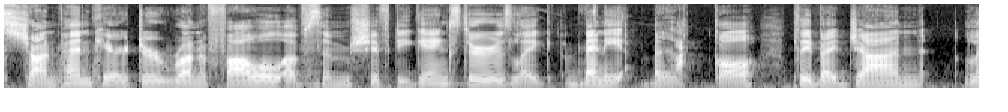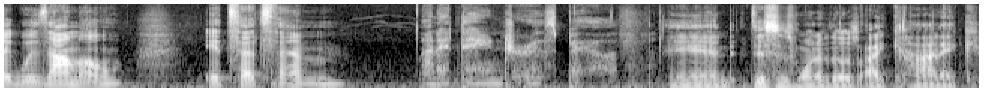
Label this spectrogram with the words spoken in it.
Sean Penn character run afoul of some shifty gangsters like Benny Blanco, played by John Leguizamo. It sets them on a dangerous path. And this is one of those iconic,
